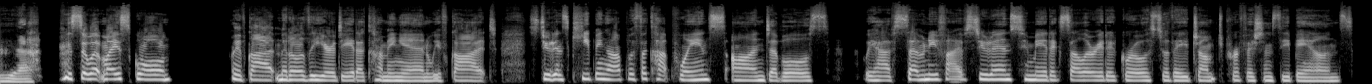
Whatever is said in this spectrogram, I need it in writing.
yeah. So at my school, We've got middle of the year data coming in. We've got students keeping up with the cut points on DIBELS. We have 75 students who made accelerated growth, so they jumped proficiency bands.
